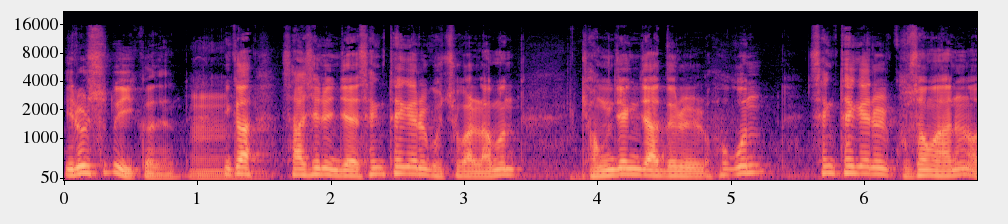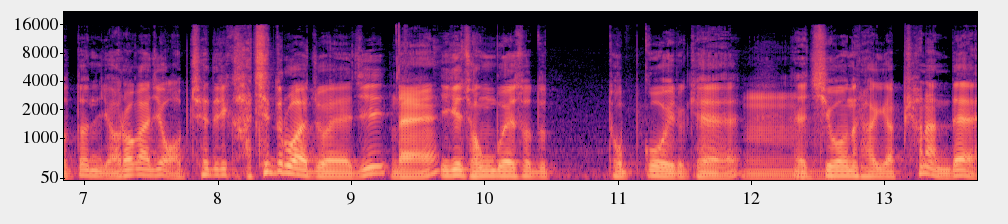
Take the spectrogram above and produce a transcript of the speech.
이럴 수도 있거든. 음. 그러니까 사실은 이제 생태계를 구축하려면 경쟁자들 혹은 생태계를 구성하는 어떤 여러 가지 업체들이 같이 들어와 줘야지 네. 이게 정부에서도 돕고 이렇게 음. 예, 지원을 하기가 편한데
